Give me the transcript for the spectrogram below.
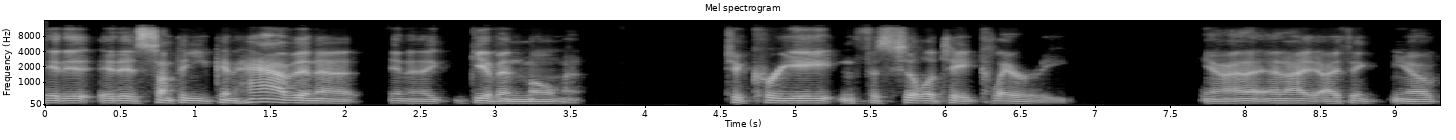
It is, it is something you can have in a in a given moment to create and facilitate clarity. You know, and, and I, I think you know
